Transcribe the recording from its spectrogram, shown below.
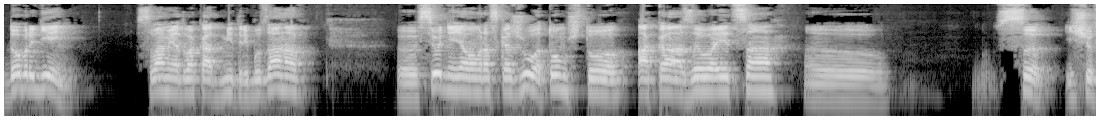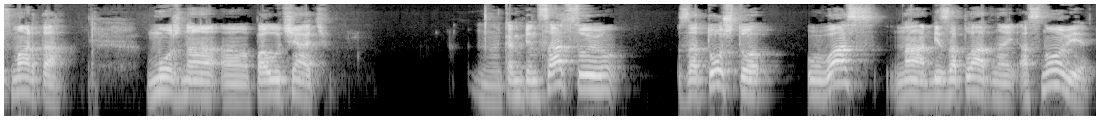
Добрый день! С вами адвокат Дмитрий Бузанов. Э, сегодня я вам расскажу о том, что оказывается э, с, еще с марта можно э, получать компенсацию за то, что у вас на безоплатной основе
